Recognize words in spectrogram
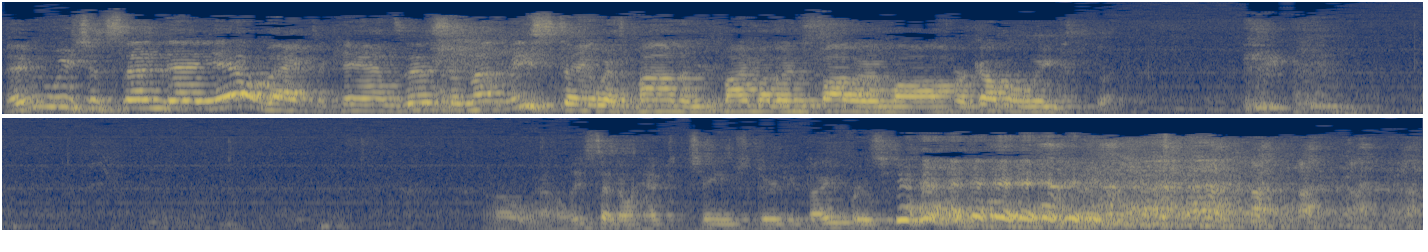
Maybe we should send Danielle back to Kansas and let me stay with mom and my mother and father in law for a couple weeks. Oh, well, at least I don't have to change dirty diapers.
